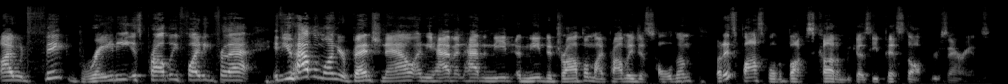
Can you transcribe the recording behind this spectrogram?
I would think Brady is probably fighting for that. If you have him on your bench now and you haven't had a need a need to drop him, I'd probably just hold him. But it's possible the Bucks cut him because he pissed off Bruce Arians.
